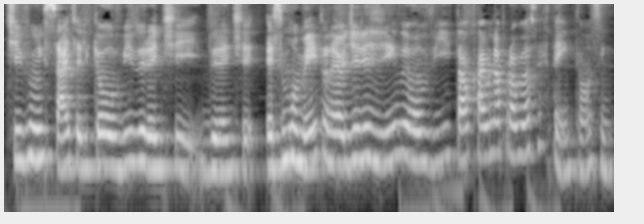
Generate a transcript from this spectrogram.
tive um insight ali que eu ouvi durante, durante esse momento, né? Eu dirigindo, eu ouvi e tal, caiu na prova e eu acertei. Então, assim,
